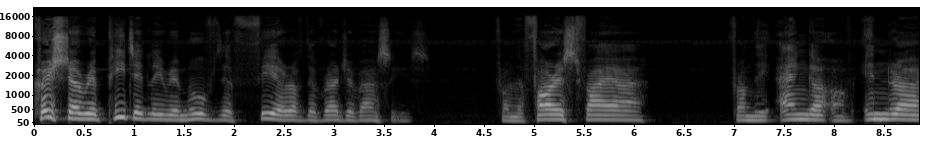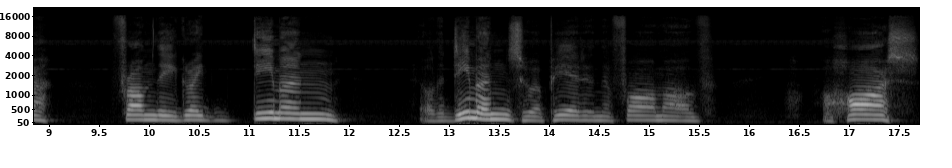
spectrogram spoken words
Krishna repeatedly removed the fear of the Vrajavasis from the forest fire, from the anger of Indra, from the great demon or the demons who appeared in the form of a horse,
